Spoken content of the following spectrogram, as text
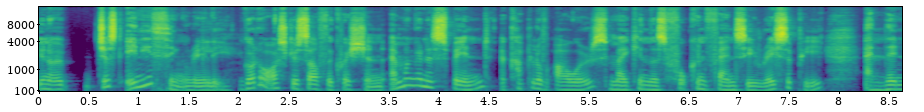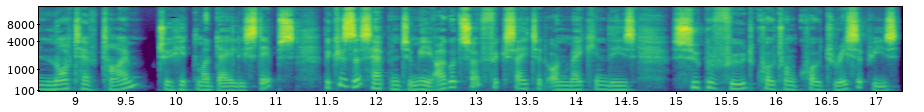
you know, just anything really. You got to ask yourself the question, am I going to spend a couple of hours making this fucking fancy recipe and then not have time to hit my daily steps because this happened to me. I got so fixated on making these superfood quote unquote recipes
